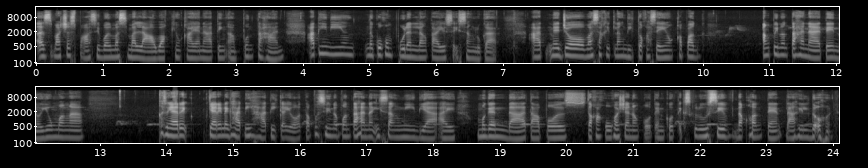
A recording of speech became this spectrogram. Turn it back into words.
as much as possible, mas malawak yung kaya nating uh, puntahan at hindi yung nagkukumpulan lang tayo sa isang lugar. At medyo masakit lang dito kasi yung kapag ang pinuntahan natin, no, yung mga kasi nga kaya naghati-hati kayo. Tapos yung napuntahan ng isang media ay maganda. Tapos nakakuha siya ng quote-unquote exclusive na content dahil doon.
